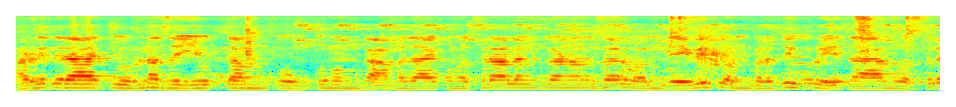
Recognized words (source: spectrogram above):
हरिद्राचूर्णसंयुक्तं कुङ्कुमं कामदायकं वस्त्रालङ्करणं सर्वं देवी त्वं प्रतिगृहीतां वस्त्र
